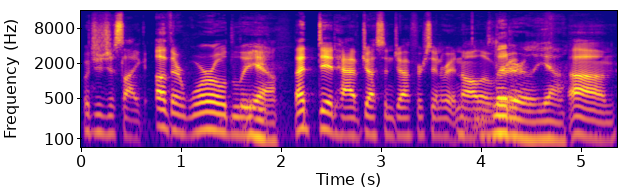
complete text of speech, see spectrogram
which is just like otherworldly. Yeah. That did have Justin Jefferson written all over it. Literally, yeah. Um,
